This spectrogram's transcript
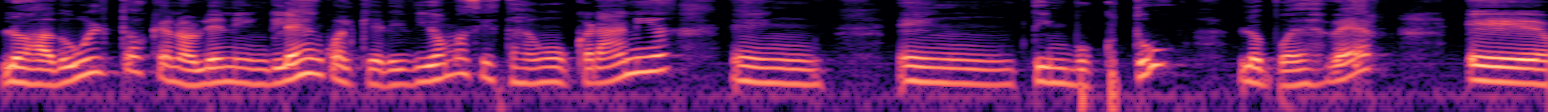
los adultos que no hablen inglés en cualquier idioma. Si estás en Ucrania, en, en Timbuktu, lo puedes ver. Eh,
